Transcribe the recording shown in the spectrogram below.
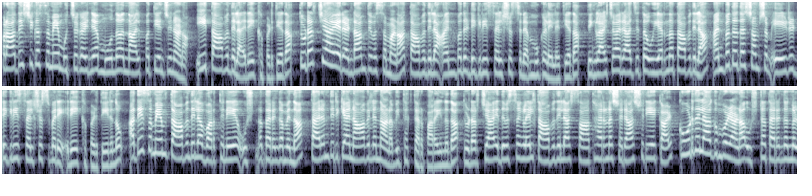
പ്രാദേശിക സമയം ഉച്ചകഴിഞ്ഞ് മൂന്ന് നാൽപ്പത്തിയഞ്ചിനാണ് ഈ താപനില രേഖപ്പെടുത്തിയത്. തുടർച്ചയായ രണ്ടാം ദിവസമാണ് താപനില അൻപത് ഡിഗ്രി സെൽഷ്യസിന് മുകളിലെത്തിയത്. തിങ്കളാഴ്ച രാജ്യത്ത് ഉയർന്ന താപനില അൻപത് ദശാംശം ഏഴ് ഡിഗ്രി സെൽഷ്യസ് വരെ രേഖപ്പെടുത്തിയിരുന്നു. അതേസമയം താപനില വർധനയെ ഉഷ്ണതരംഗമെന്ന് തരംതിരിക്കാനാവില്ലെന്നാണ് വിദഗ്ധർ പറയുന്നത്. തുടർച്ചയായ ദിവസങ്ങളിൽ താപനില സാധാരണ ശരാശരിയേക്കാൾ കൂടുതലാകുമ്പോഴാണ് ഉഷ്ണതരംഗങ്ങൾ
